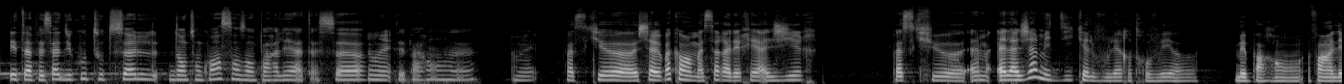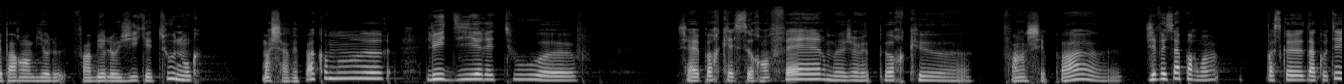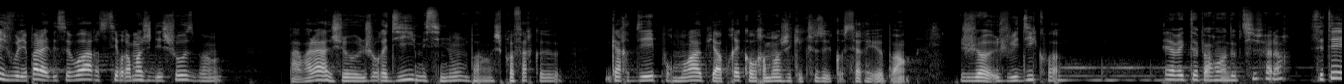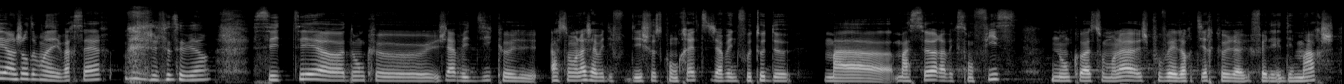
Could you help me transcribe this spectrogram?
Et tu as fait ça du coup toute seule dans ton coin sans en parler à ta sœur, tes parents euh? Oui, parce que euh, je savais pas comment ma sœur allait réagir. Parce que elle, elle a jamais dit qu'elle voulait retrouver mes parents, enfin les parents enfin, biologiques et tout. Donc moi, je savais pas comment euh, lui dire et tout. Euh, j'avais peur qu'elle se renferme. J'avais peur que, euh, enfin, je sais pas. J'ai fait ça par moi parce que d'un côté, je voulais pas la décevoir. Si vraiment j'ai des choses, ben, ben voilà, j'aurais dit. Mais sinon, ben, je préfère que garder pour moi. Et puis après, quand vraiment j'ai quelque chose de sérieux, ben, je, je lui dis quoi. Et avec tes parents adoptifs alors? C'était un jour de mon anniversaire, je sais bien. C'était euh, donc euh, j'avais dit que à ce moment-là j'avais des, choses concrètes. J'avais une photo de ma ma sœur avec son fils. Donc à ce moment-là je pouvais leur dire que j'avais fait les démarches.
